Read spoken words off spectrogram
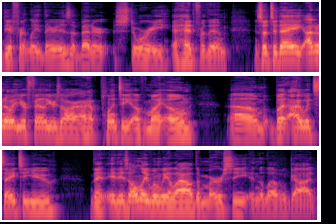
differently. There is a better story ahead for them. And so today, I don't know what your failures are. I have plenty of my own. Um, but I would say to you that it is only when we allow the mercy and the love of God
